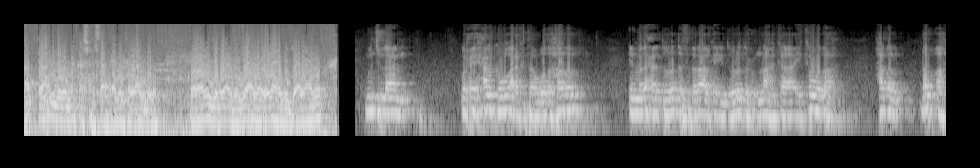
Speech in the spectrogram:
lacag dhigo markaas xisaab celinta lacag dhigo. Walaalo jiryaada jecla ilaahayda jeclaado puntland waxay xalka u aragtaa wadahadal in madaxda dowladda federaalka iyo dowladda xubnaha ka ay ka wada hadal dhab ah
